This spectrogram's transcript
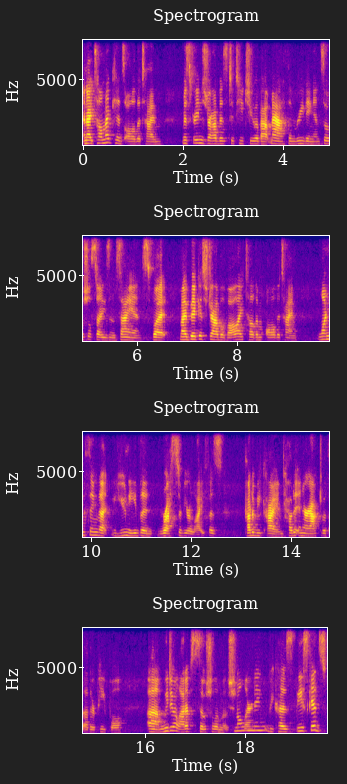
And I tell my kids all the time Miss Green's job is to teach you about math and reading and social studies and science. But my biggest job of all, I tell them all the time one thing that you need the rest of your life is how to be kind, how to interact with other people. Um, we do a lot of social emotional learning because these kids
